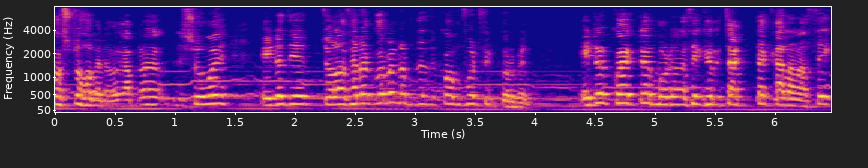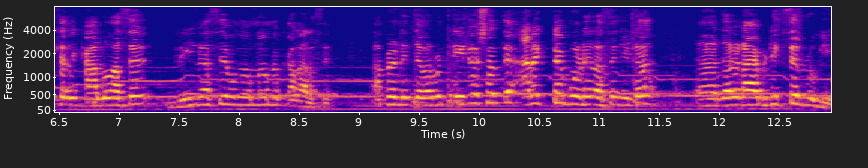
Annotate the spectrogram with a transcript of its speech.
কষ্ট হবে না। এবং আপনার সময় এটা দিয়ে চলাফেরা করবেন আপনাদের কমফোর্ট ফিল করবেন। এটার কয়েকটা মডেল আছে, এখানে চারটা কালার আছে, এখানে কালো আছে গ্রিন আছে এবং অন্যান্য কালার আছে। আপনারা নিতে পারবেন। এটার সাথে আরেকটা মডেল আছে, যেটা যারা ডায়াবেটিক্স এর রোগী,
